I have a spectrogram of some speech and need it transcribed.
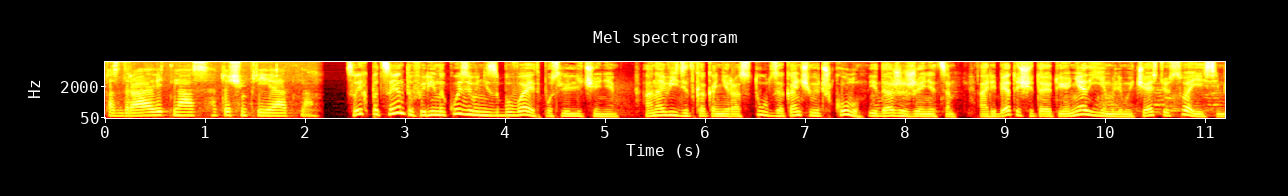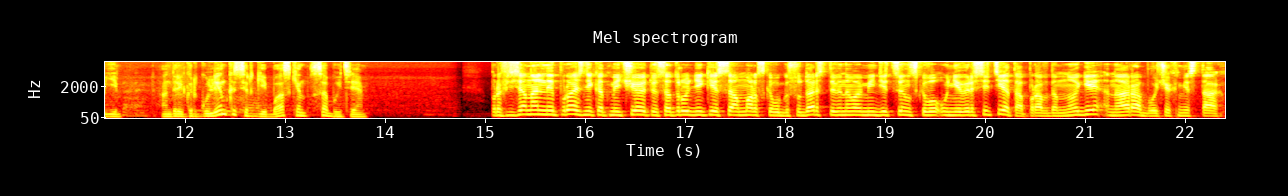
поздравить нас. Это очень приятно. Своих пациентов Ирина Козева не забывает после лечения. Она видит, как они растут, заканчивают школу и даже женятся. А ребята считают ее неотъемлемой частью своей семьи. Андрей Горгуленко, Сергей Баскин. События. Профессиональный праздник отмечают и сотрудники Самарского государственного медицинского университета, правда многие на рабочих местах.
